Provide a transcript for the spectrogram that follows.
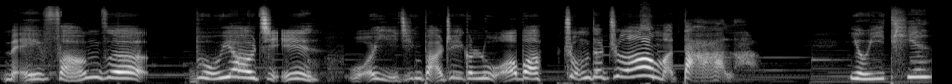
没房子。”不要紧，我已经把这个萝卜种得这么大了。有一天，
